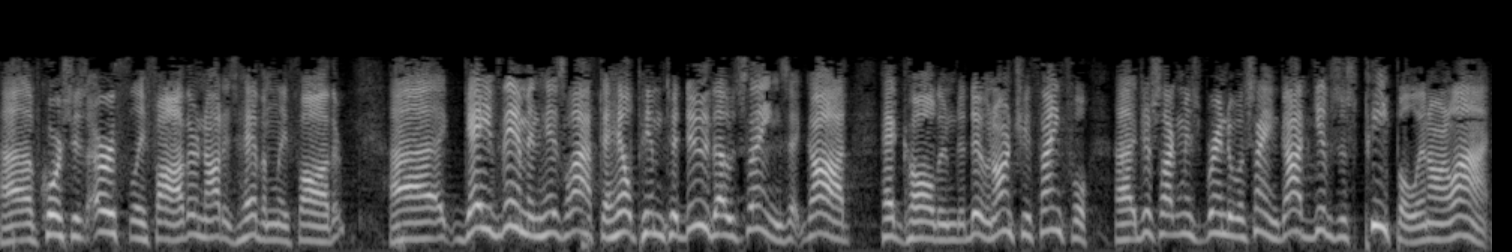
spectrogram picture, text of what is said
Uh, of course, his earthly father, not his heavenly father, uh, gave them in his life to help him to do those things that God had called him to do. And aren't you thankful? Uh, just like Miss Brenda was saying, God gives us people in our life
